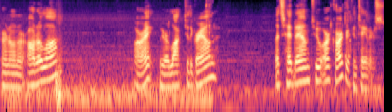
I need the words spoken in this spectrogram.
Turn on our auto lock. Alright, we are locked to the ground. Let's head down to our cargo containers.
